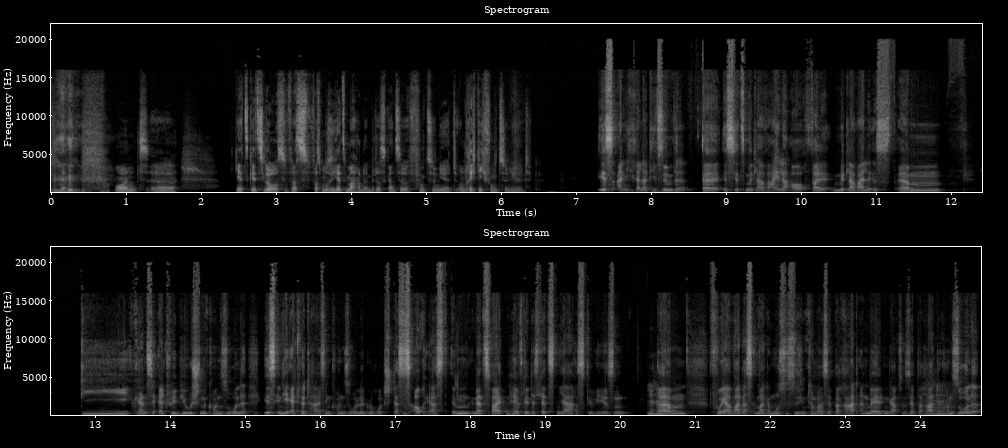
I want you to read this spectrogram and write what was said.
und äh, jetzt geht's los. Was, was muss ich jetzt machen, damit das Ganze funktioniert und richtig funktioniert? Ist eigentlich relativ simpel. Äh, ist jetzt mittlerweile auch, weil mittlerweile ist ähm, die ganze Attribution-Konsole ist in die Advertising-Konsole gerutscht. Das ist auch erst im, in der zweiten Hälfte des letzten Jahres gewesen. Mhm. Ähm, vorher war das immer, da musstest du dich nochmal separat anmelden, gab es eine separate mhm. Konsole.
